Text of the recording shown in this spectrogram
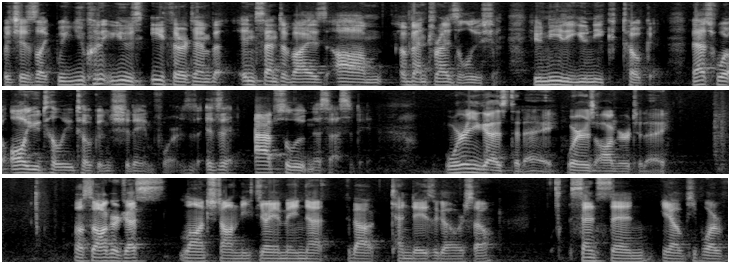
which is like we, you couldn't use Ether to incentivize um, event resolution. You need a unique token. That's what all utility tokens should aim for. It's, it's an absolute necessity. Where are you guys today? Where is Augur today? Well, so Augur just launched on the Ethereum mainnet about 10 days ago or so. Since then, you know, people have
